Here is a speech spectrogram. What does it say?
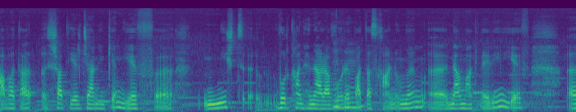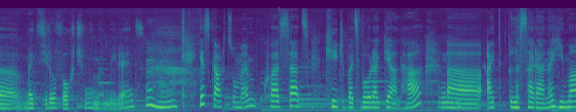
հավատա շատ երջանիկ եմ եւ միշտ որքան հնարավոր է պատասխանում եմ նամակներին եւ մեծ սիրով ողջունում եմ իրենց։ Ես կարծում եմ, քո ասած քիչ, բայց որակյալ, հա, այդ լսարանը հիմա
